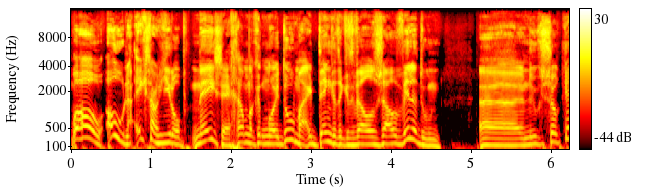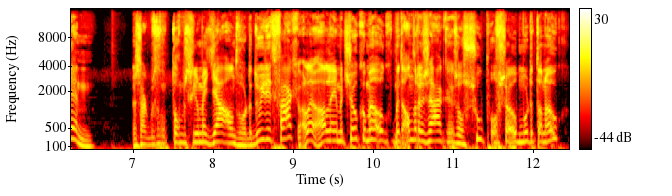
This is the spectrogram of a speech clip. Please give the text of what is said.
Wow, oh, nou, ik zou hierop nee zeggen, omdat ik het nooit doe. Maar ik denk dat ik het wel zou willen doen. Eh, nu ik het zo ken. Dan zou ik toch- toch misschien met ja antwoorden. Doe je dit vaak? Alleen, alleen met chocomel, ook met andere zaken, zoals soep of zo? Moet het dan ook?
